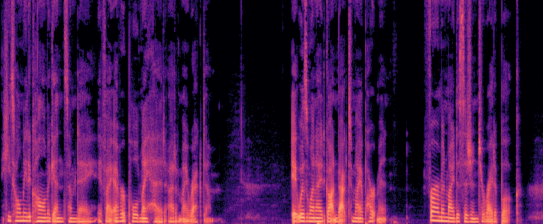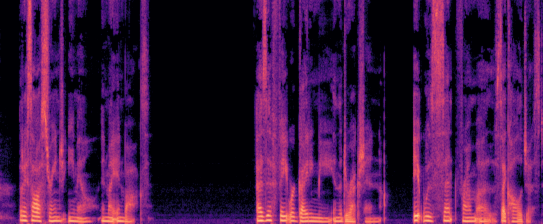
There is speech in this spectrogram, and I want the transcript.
He told me to call him again someday if I ever pulled my head out of my rectum. It was when I'd gotten back to my apartment, firm in my decision to write a book, that I saw a strange email in my inbox. As if fate were guiding me in the direction, it was sent from a psychologist,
